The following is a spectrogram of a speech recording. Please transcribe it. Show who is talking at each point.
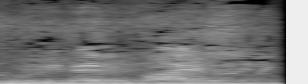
Speaker 1: We live in Christ.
